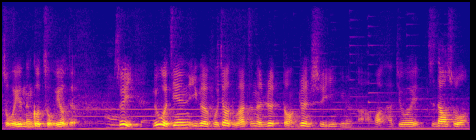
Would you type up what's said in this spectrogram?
左右能够左右的。嗯所以，如果今天一个佛教徒他真的认懂认识因缘法的话，他就会知道说，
